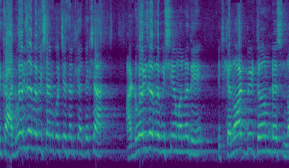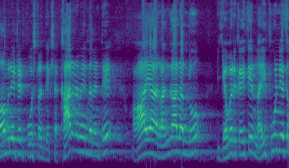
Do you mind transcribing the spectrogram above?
ఇక అడ్వైజర్ల విషయానికి వచ్చేసరికి అధ్యక్ష అడ్వైజర్ల విషయం అన్నది it cannot be termed as nominated post అధ్యక్ష. కారణం ఏంటంటే ఆయా రంగాలలో ఎవరికైతే నైపుణ్యత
